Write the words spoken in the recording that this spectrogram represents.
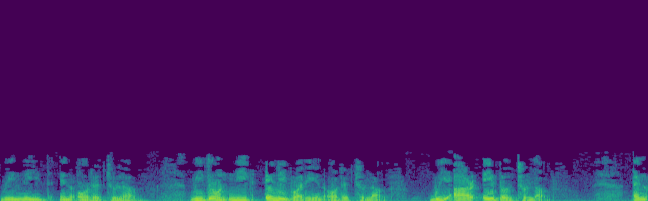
we need in order to love. We don't need anybody in order to love. We are able to love. And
